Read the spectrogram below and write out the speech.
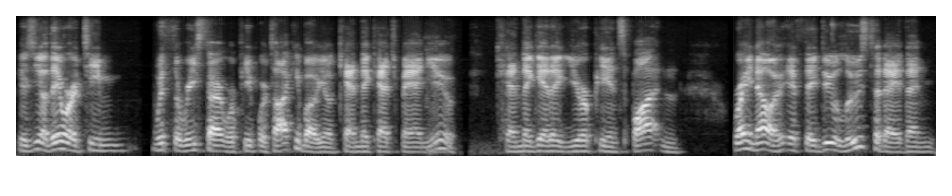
Because, you know, they were a team with the restart where people were talking about, you know, can they catch Man U? Can they get a European spot? And right now, if they do lose today, then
